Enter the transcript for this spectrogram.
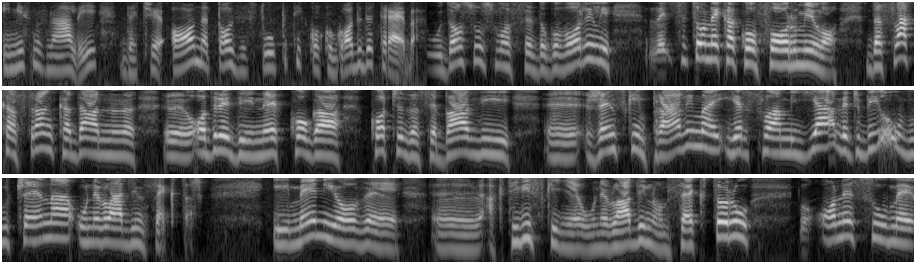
i mi smo znali da će ona to zastupati koliko god da treba. U DOS-u smo se dogovorili, već se to nekako oformilo, da svaka stranka dan e, odredi nekoga ko će da se bavi e, ženskim pravima, jer sam ja već bila uvučena u nevladin sektor. I meni ove e, aktivistkinje u nevladinom sektoru, one su me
